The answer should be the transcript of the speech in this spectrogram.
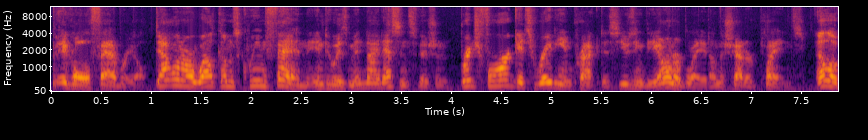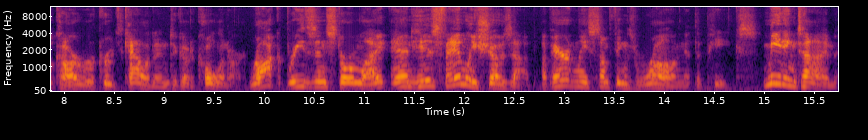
big ol' fabrial. Dalinar welcomes Queen Fen into his Midnight Essence vision. Bridge 4 gets Radiant practice using the Honor Blade on the Shattered Plains. Elhokar recruits Kaladin to go to Kholinar. Rock breathes in Stormlight, and his family shows up. Apparently something's wrong at the peaks. Meeting time!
